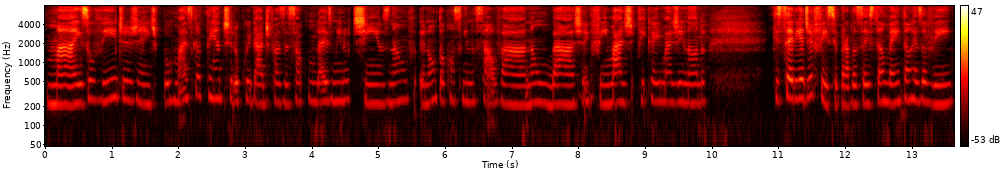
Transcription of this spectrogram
Mas o vídeo, gente, por mais que eu tenha tido cuidado de fazer só com 10 minutinhos, não, eu não tô conseguindo salvar, não baixa, enfim, fica imaginando que seria difícil para vocês também, então resolvi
